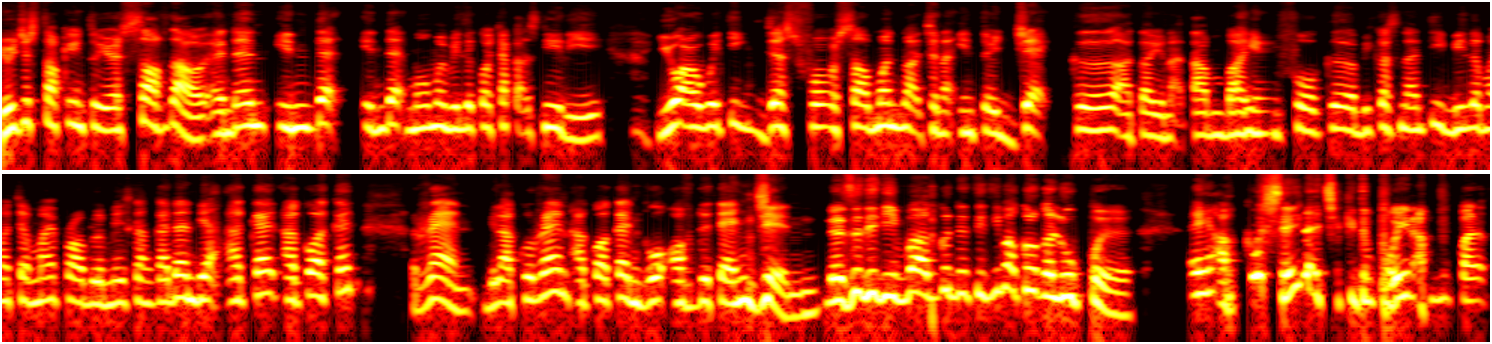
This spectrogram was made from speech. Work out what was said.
You're just talking to yourself tau. And then in that in that moment bila kau cakap sendiri you are waiting just for someone nak macam nak interject ke atau you nak tambah info ke. Because nanti bila macam my problem is kadang-kadang dia akan aku akan rant. Bila aku rant aku akan go off the tangent. Dan so tiba-tiba aku tiba-tiba aku akan lupa. Eh aku saya nak cerita point apa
